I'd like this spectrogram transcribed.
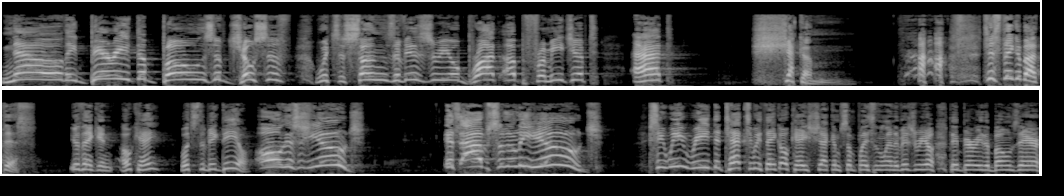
Now they buried the bones of Joseph, which the sons of Israel brought up from Egypt at Shechem. Just think about this. You're thinking, okay, what's the big deal? Oh, this is huge. It's absolutely huge. See, we read the text and we think, okay, Shechem, someplace in the land of Israel, they bury the bones there.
